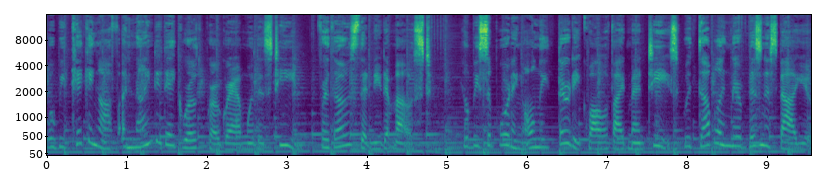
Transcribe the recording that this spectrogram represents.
will be kicking off a 90 day growth program with his team for those that need it most he'll be supporting only 30 qualified mentees with doubling their business value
